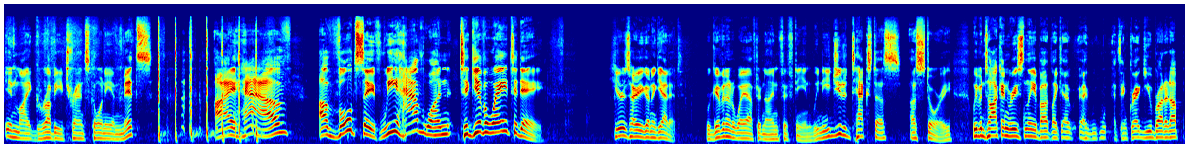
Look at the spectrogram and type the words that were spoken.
in my grubby Transconian mitts, I have a Volt Safe. We have one to give away today. Here's how you're going to get it. We're giving it away after 9:15. We need you to text us a story. We've been talking recently about like I, I, I think Greg you brought it up.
